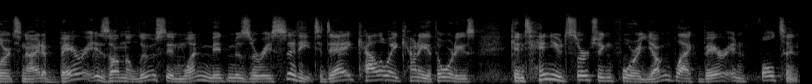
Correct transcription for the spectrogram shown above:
Alert tonight, a bear is on the loose in one mid-Missouri city. Today, Callaway County authorities continued searching for a young black bear in Fulton.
